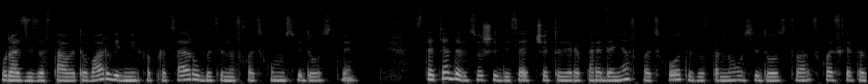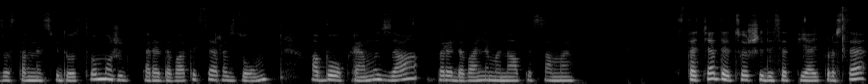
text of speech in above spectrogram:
У разі застави товару відмітка про це робиться на складському свідоцтві. Стаття 964. Передання складського та заставного свідоцтва. Складське та заставне свідоцтво можуть передаватися разом або окремо за передавальними написами. Стаття 965. Просте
